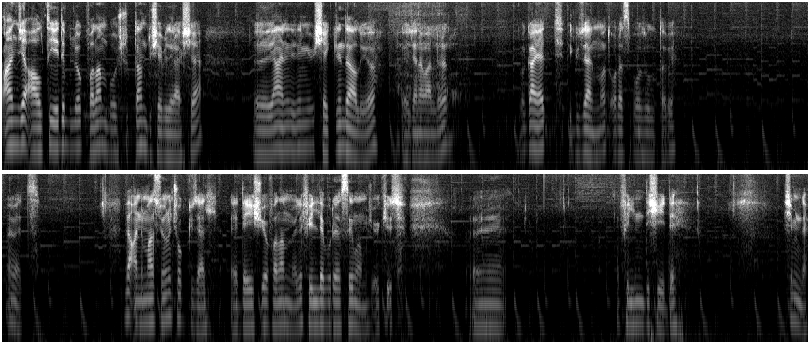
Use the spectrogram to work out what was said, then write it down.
anca 6-7 blok falan boşluktan düşebilir aşağı. Ee, yani dediğim gibi şeklini de alıyor e, canavarların. Gayet güzel mod. Orası bozuldu tabi. Evet. Ve animasyonu çok güzel. E, değişiyor falan böyle. Fil de buraya sığmamış. Öküz. e, filin dişiydi. Şimdi.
